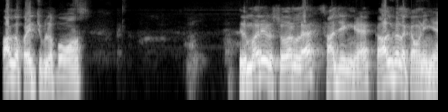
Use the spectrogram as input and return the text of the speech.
வாங்க பயிற்சிக்குள்ளே போவோம். இது மாதிரி ஒரு சுவரில் சாஞ்சிக்கங்க. கால்களை கவனிங்க.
